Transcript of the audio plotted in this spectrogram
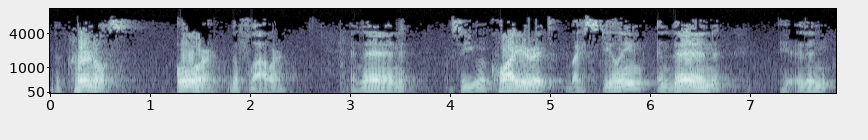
the kernels or the flour, and then so you acquire it by stealing, and then then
